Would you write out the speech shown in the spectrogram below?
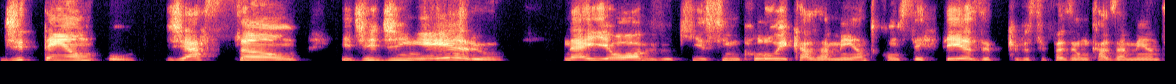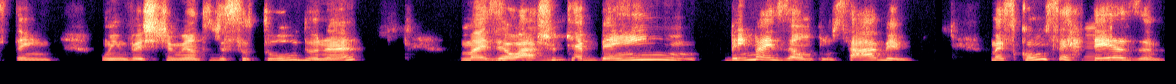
de tempo, de ação e de dinheiro, né? E é óbvio que isso inclui casamento, com certeza, porque você fazer um casamento tem um investimento disso tudo, né? Mas eu uhum. acho que é bem, bem mais amplo, sabe? Mas com certeza uhum.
